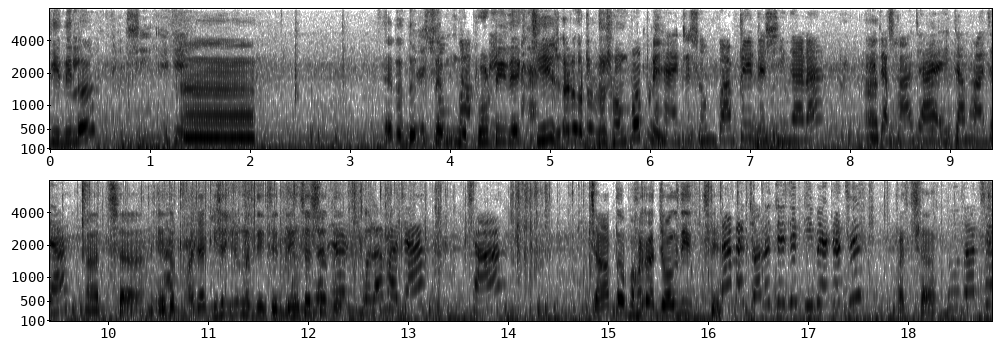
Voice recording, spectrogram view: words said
কি দিল? এটা দুধ ফ্রুটি দেখছি। ওটা ওটা হ্যাঁ এটা সোমপাপড়ি এটা সিঙ্গারা এটা আচ্ছা। ভাজা এটা ভাজা। আচ্ছা এ তো ভাজা কিসের জন্য দিয়েছে? ড্রিঙ্কসের সাথে? গোলা ভাজা চা চা তো ফাঁকা জল দিচ্ছে। না না জলের যে যে টি ব্যাগ আছে আচ্ছা। দুধ আছে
